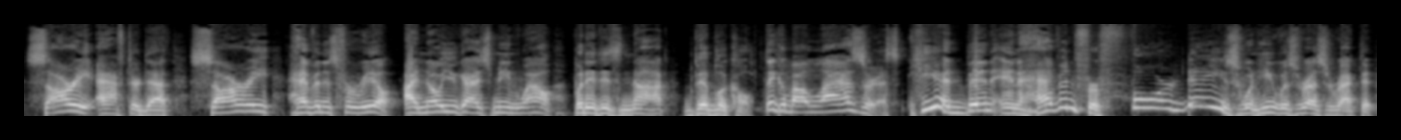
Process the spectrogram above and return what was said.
Sorry, after death. Sorry, heaven is for real. I know you guys mean well, but it is not biblical. Think about Lazarus. He had been in heaven for four days when he was resurrected.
